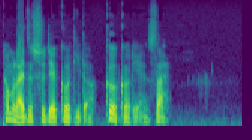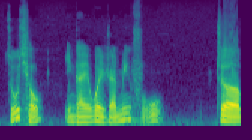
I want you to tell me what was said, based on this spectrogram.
他们来自世界各地的各个联赛。足球应该为人民服务，这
